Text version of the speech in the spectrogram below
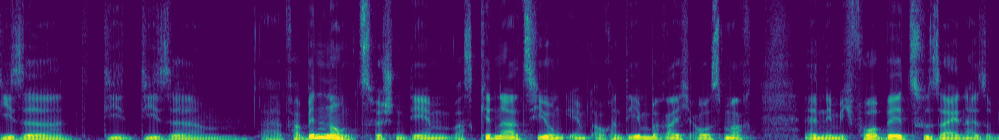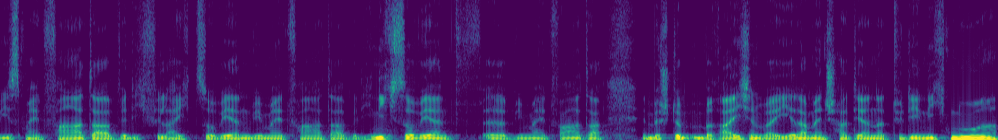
diese, die, diese äh, Verbindung zwischen dem, was Kindererziehung eben auch in dem Bereich ausmacht, äh, nämlich Vorbild zu sein, also wie ist mein Vater, will ich vielleicht so werden wie mein Vater, will ich nicht so werden äh, wie mein Vater in bestimmten Bereichen, weil jeder Mensch hat ja natürlich nicht nur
